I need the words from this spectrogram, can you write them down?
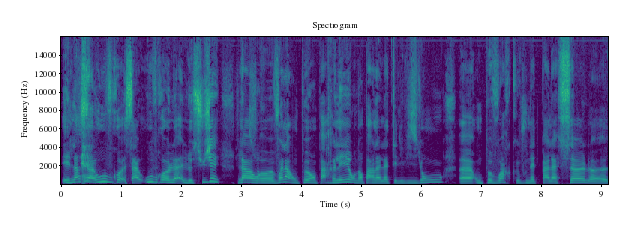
Et là, ça ouvre, ça ouvre le, le sujet. Là, euh, voilà, on peut en parler, on en parle à la télévision, euh, on peut voir que vous n'êtes pas la seule euh,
